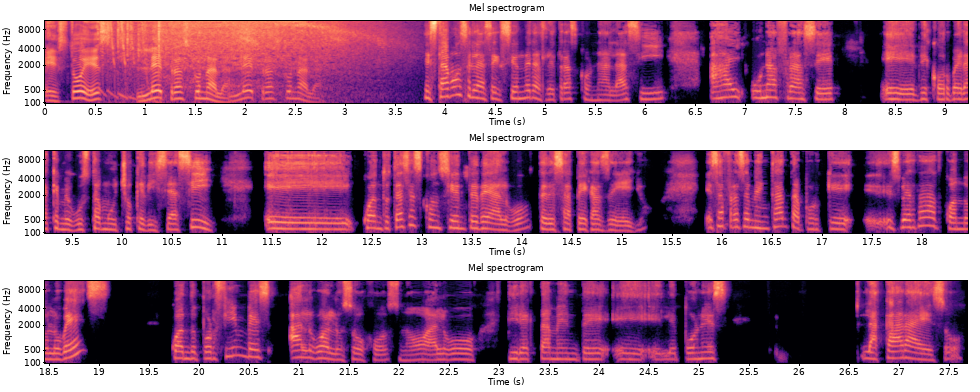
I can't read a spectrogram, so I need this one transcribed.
Esto es Letras con alas. Letras con alas. Estamos en la sección de las letras con alas y hay una frase eh, de Corbera que me gusta mucho, que dice así, eh, cuando te haces consciente de algo, te desapegas de ello. Esa frase me encanta porque eh, es verdad, cuando lo ves, cuando por fin ves algo a los ojos, ¿no? Algo directamente, le pones la cara a eso,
